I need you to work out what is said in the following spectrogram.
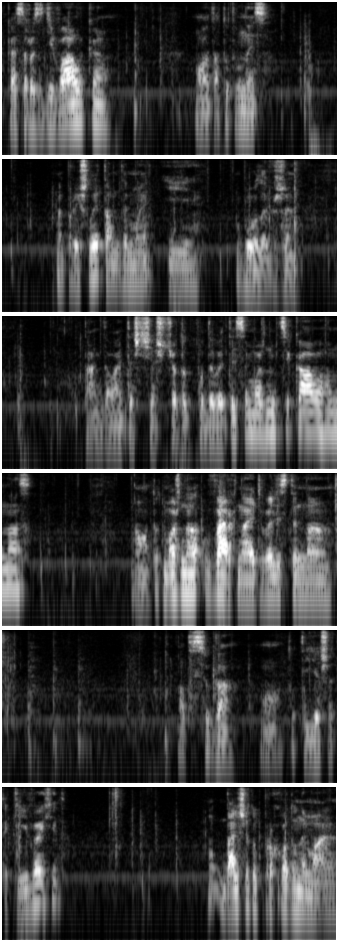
Якась роздівалка. От, а тут вниз. Ми прийшли там, де ми і були вже. Так, давайте ще що тут подивитися можна цікавого в нас. О, тут можна вверх навіть вилізти на. От сюди. О, тут є ще такий вихід. Ну, Далі тут проходу немає.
